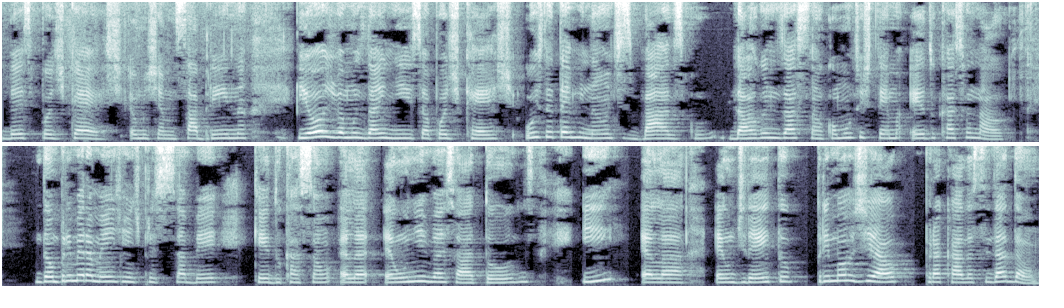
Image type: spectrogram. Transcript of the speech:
desse podcast. Eu me chamo Sabrina e hoje vamos dar início ao podcast Os Determinantes Básicos da Organização como um Sistema Educacional. Então, primeiramente, a gente precisa saber que a educação ela é universal a todos e ela é um direito primordial para cada cidadão.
